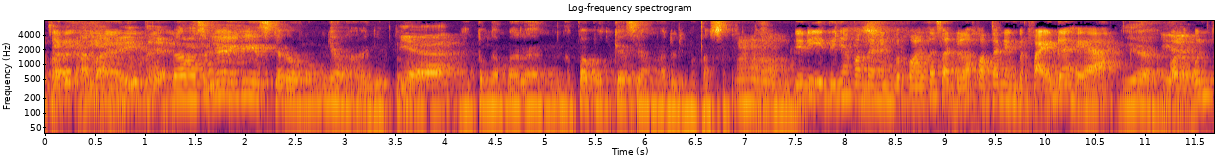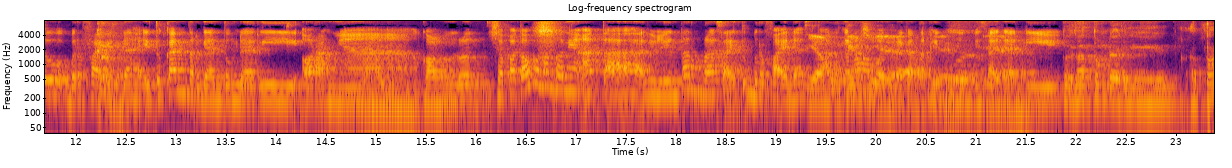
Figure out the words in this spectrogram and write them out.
Jadi, kenapa iya. ada itu ya nah maksudnya ini secara umumnya lah gitu Iya. Nah, penggambaran apa podcast yang ada di Makassar Hmm. Jadi intinya konten yang berkualitas adalah konten yang berfaedah ya. iya Iya. Walaupun tuh berfaedah itu kan tergantung dari orangnya. Hmm. Kalau menurut siapa tahu penontonnya Atta Halilintar merasa itu berfaedah Ya, sekali mungkin karena buat ya. mereka terhibur Iya, bisa iya. jadi. tergantung dari apa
